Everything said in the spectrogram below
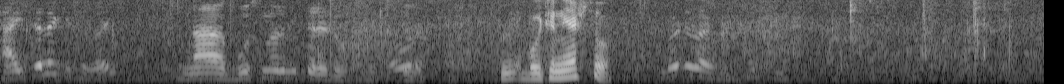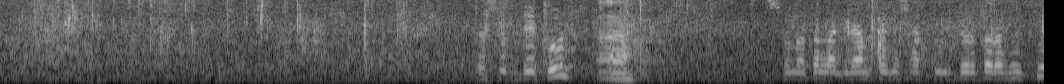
খাইছিলে কিছু ভাই? না বুসনোর ভিতরে ঢুকছিল বইটা নিয়ে আসছো? দর্শক দেখুন। সোনাতলা গ্রাম থেকে সাপটি উদ্ধার করা হয়েছে।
